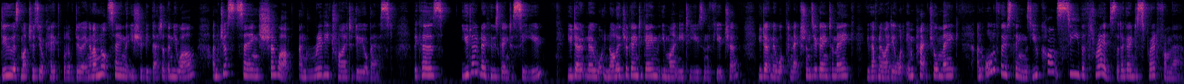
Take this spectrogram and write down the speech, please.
do as much as you're capable of doing, and I'm not saying that you should be better than you are, I'm just saying show up and really try to do your best because you don't know who's going to see you. You don't know what knowledge you're going to gain that you might need to use in the future. You don't know what connections you're going to make. You have no idea what impact you'll make. And all of those things, you can't see the threads that are going to spread from there.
